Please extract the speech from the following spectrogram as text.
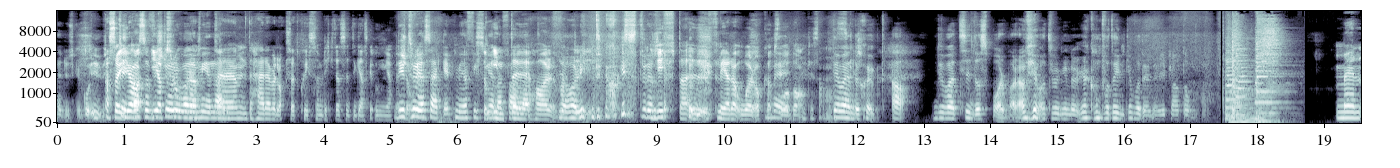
när du ska gå ut? Alltså, Typ, jag, alltså, jag tror vad jag att menar? ehm, det här är väl också ett quiz som riktar sig till ganska unga personer. det tror jag säkert men jag fick som i alla inte fall att har jag har varit inte schysst relation. gifta i flera år och har Nej. två barn tillsammans. Det var ändå kanske. sjukt. Ja, det var ett sidospår bara. Jag var tvungen att, jag kom på att tänka på det när vi pratade om det här. Men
